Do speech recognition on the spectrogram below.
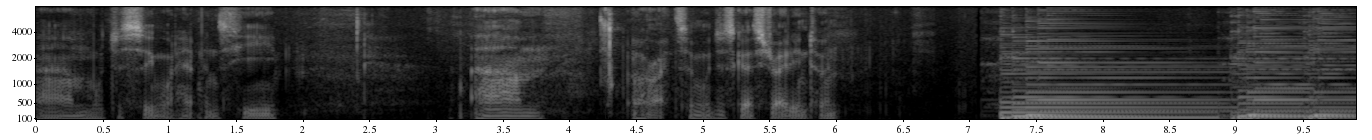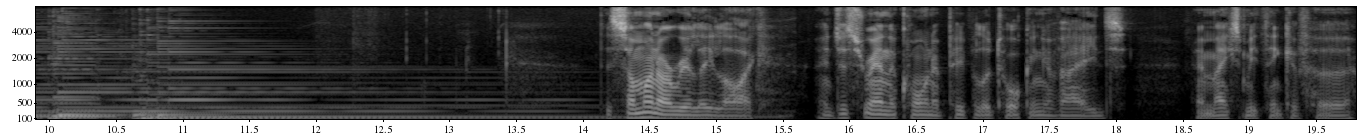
Um, we'll just see what happens here. Um, all right, so we'll just go straight into it. There's someone I really like, and just around the corner, people are talking of AIDS. And it makes me think of her.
